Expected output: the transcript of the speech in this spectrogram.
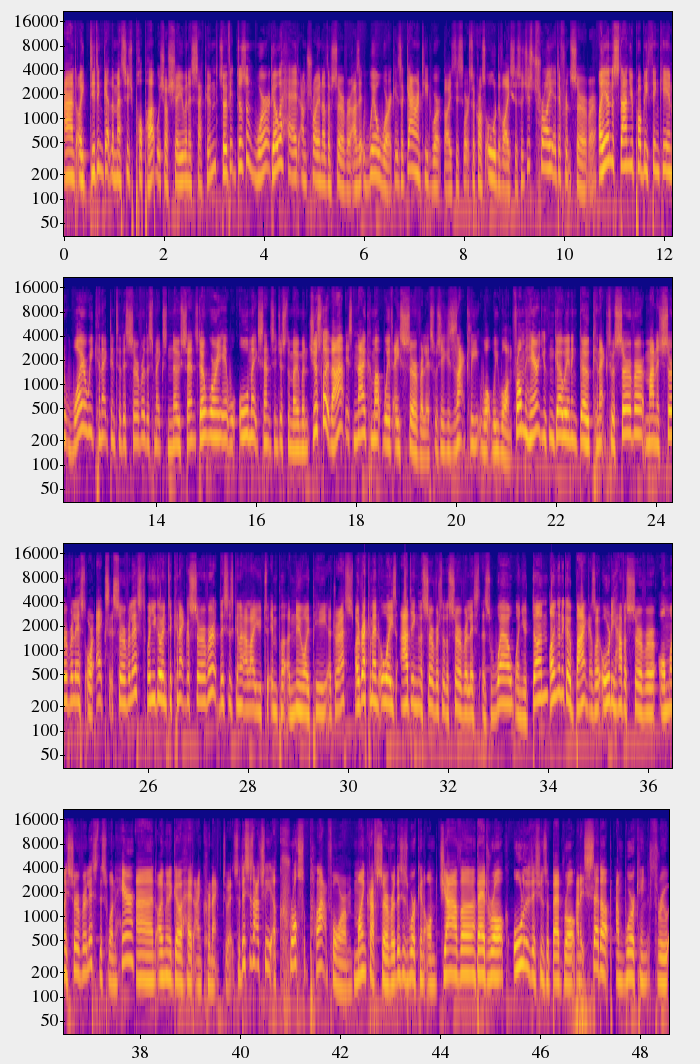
and I didn't get the message pop up, which I'll show you in a second. So if it doesn't work, go ahead and try another another server, as it will work. It's a guaranteed work, guys. This works across all devices, so just try a different server. I understand you're probably thinking, why are we connecting to this server? This makes no sense. Don't worry, it will all make sense in just a moment. Just like that, it's now come up with a server list, which is exactly what we want. From here, you can go in and go connect to a server, manage server list, or exit server list. When you go into connect a server, this is going to allow you to input a new IP address. I recommend always adding the server to the server list as well when you're done. I'm going to go back as I already have a server on my server list, this one here, and I'm going to go ahead and connect to it. So this is actually a cross-platform Minecraft server. This is working on Java, Bedrock, all of the editions of Bedrock, and it's set up and working through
